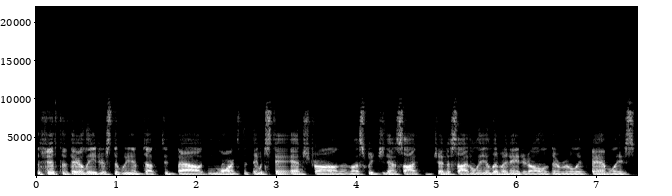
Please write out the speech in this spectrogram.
The fifth of their leaders that we abducted bowed and warned that they would stand strong unless we genocid- genocidally eliminated all of their ruling families.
